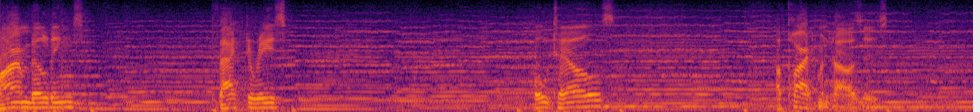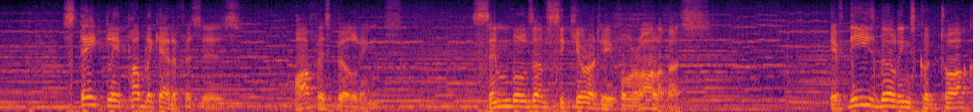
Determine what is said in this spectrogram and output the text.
farm buildings, factories, hotels, apartment houses, stately public edifices, office buildings, symbols of security for all of us. If these buildings could talk,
